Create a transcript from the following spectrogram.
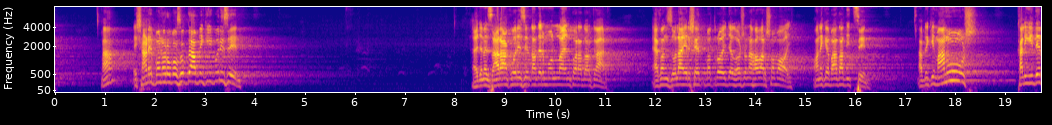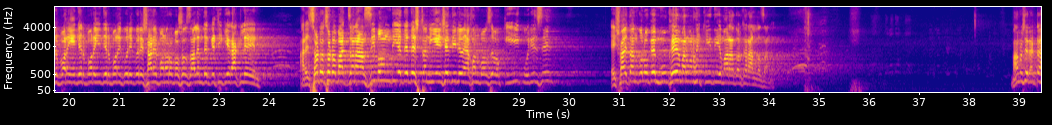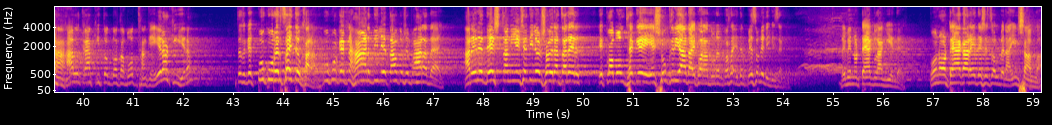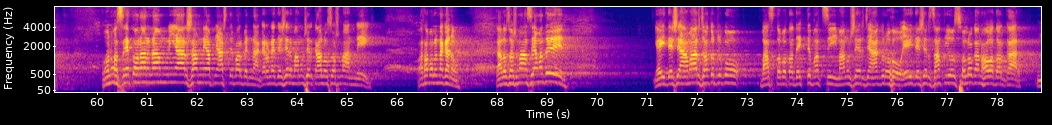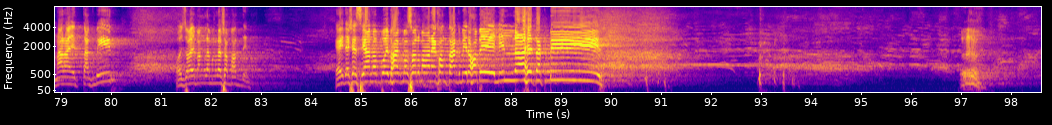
হ্যাঁ? এই সাড়ে পনেরো বছর তো আপনি কি করেছেন? এই জন্য যারা করেছে তাদের মূল্যায়ন করা দরকার। এখন জুলাইয়ের শ্বেতপত্র এই যে ঘোষণা হওয়ার সময় অনেকে বাধা দিচ্ছেন। আপনি কি মানুষ? খালি ঈদের পরে ঈদের পরে ঈদের পরে করে করে সাড়ে পনেরো বছর জালেমদেরকে টিকিয়ে রাখলেন। আরে ছোট ছোট বাচ্চারা জীবন দিয়ে যে দেশটা নিয়ে এসে দিল, এখন বলছে, ও কি করেছে? এই শয়তানগুলোকে মুখে আমার মনে হয় কি দিয়ে মারা দরকার, আল্লাহ জানে। মানুষের একটা হালকা কৃতজ্ঞতা বোধ থাকে। এরা কি? এরা কুকুরের চাইতেও খারাপ। কুকুরকে একটা হাড় দিলে তাও তো সে পাহারা দেয়। আর এর দেশটা নিয়ে এসে দিল স্বৈরাচারের এ কবল থেকে এ সুক্রিয়া আদায় করা দূরের কথা, এদের পেছনে লিখেছে বিভিন্ন ট্যাগ লাগিয়ে দেয়। কোনো ট্যাগ আর এই দেশে চলবে না, ইনশাআল্লাহ। কোনো চেতনার নাম নিয়ে আর সামনে আপনি আসতে পারবেন না, কারণ এ দেশের মানুষের কালো চশমা আর নেই। কথা বলেন না কেন? কালো চশমা আছে আমাদের। এই দেশে আমার যতটুকু বাস্তবতা দেখতে পাচ্ছি, মানুষের যে আগ্রহ, এই দেশের জাতীয় স্লোগান হওয়া দরকার, নারায় তাকবীর। ওই জয় বাংলা বাংলা সব বাদ দেন। এই দেশে ছিয়ানব্বই ভাগ মুসলমান এখন তাকবীর হবে, লিল্লাহে তাকবীর।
